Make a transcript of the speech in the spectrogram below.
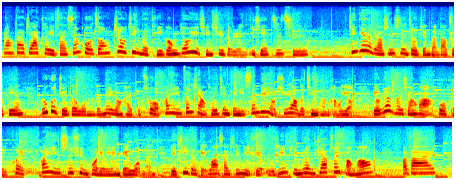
让大家可以在生活中就近的提供忧郁情绪的人一些支持。今天的聊心事就简短到这边。如果觉得我们的内容还不错，欢迎分享推荐给你身边有需要的亲朋好友。有任何想法或回馈，欢迎私讯或留言给我们。也记得给哇塞心理学五星评论加吹捧哦。拜拜。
